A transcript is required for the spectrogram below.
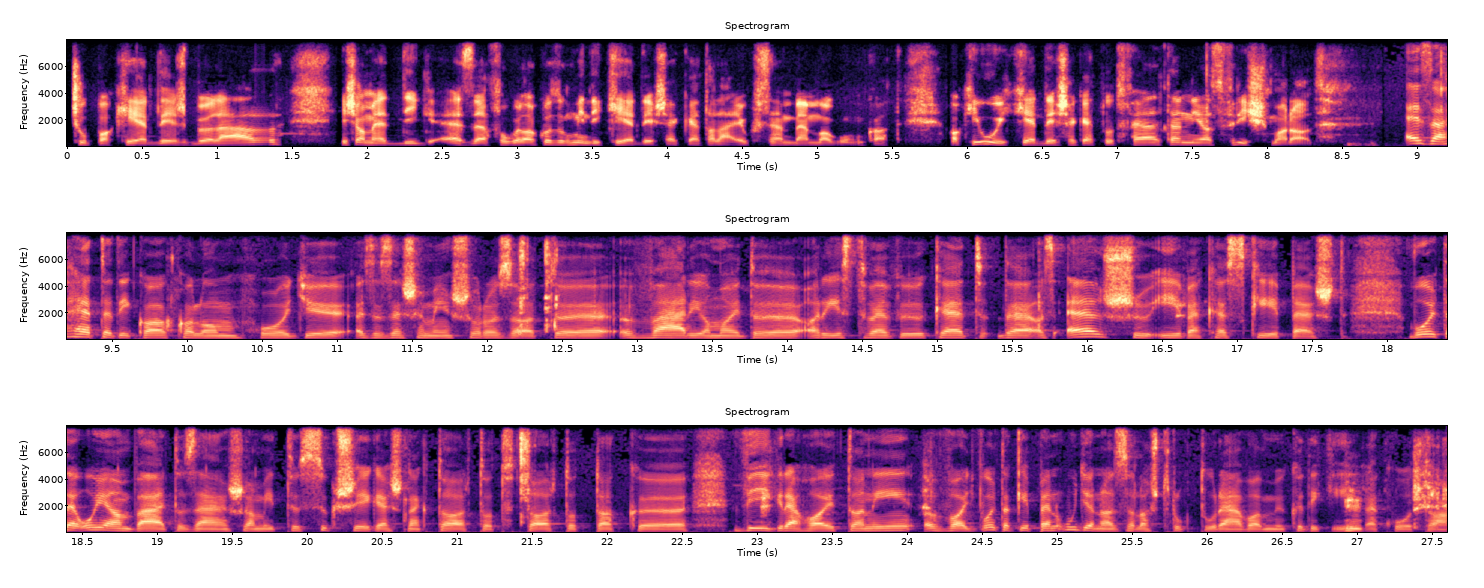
csupa kérdésből áll, és ameddig ezzel foglalkozunk, mindig kérdésekkel találjuk szemben magunkat. Aki új kérdéseket tud feltenni, az friss marad. Ez a hetedik alkalom, hogy ez az esemény sorozat várja majd a résztvevőket, de az első évekhez képest volt-e olyan változás, amit szükségesnek tartott, tartottak végrehajtani, vagy voltak éppen ugyanazzal a struktúrával működik évek óta?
